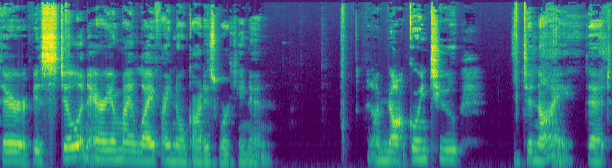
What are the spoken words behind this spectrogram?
there is still an area of my life I know God is working in. And I'm not going to deny that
